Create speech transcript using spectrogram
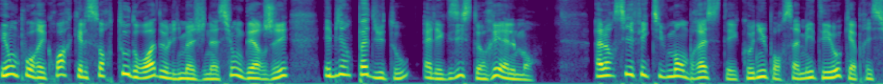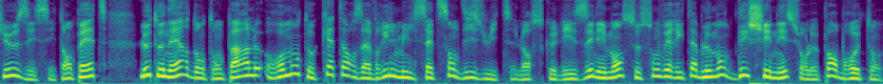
et on pourrait croire qu'elle sort tout droit de l'imagination d'Hergé, eh bien pas du tout, elle existe réellement. Alors si effectivement Brest est connu pour sa météo capricieuse et ses tempêtes, le tonnerre dont on parle remonte au 14 avril 1718, lorsque les éléments se sont véritablement déchaînés sur le port breton.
